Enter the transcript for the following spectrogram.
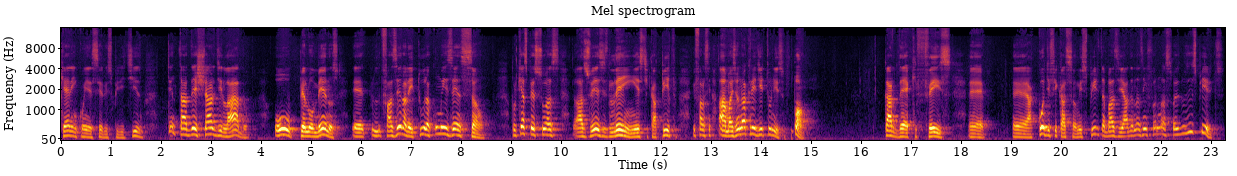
querem conhecer o espiritismo, tentar deixar de lado, ou pelo menos é, fazer a leitura com uma isenção. Porque as pessoas às vezes leem este capítulo e falam assim: ah, mas eu não acredito nisso. Bom, Kardec fez é, é, a codificação espírita baseada nas informações dos espíritos.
